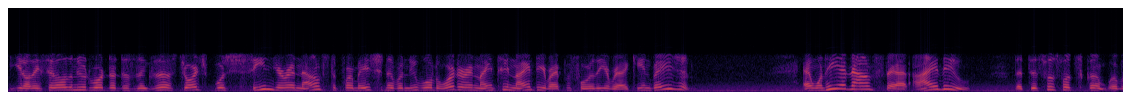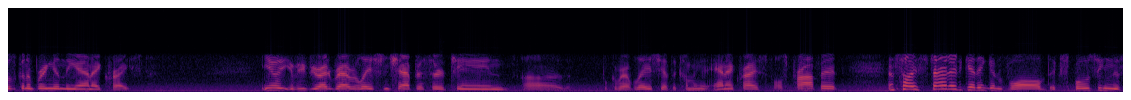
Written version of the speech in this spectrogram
you know they say, "Oh, the New World Order doesn't exist," George Bush Sr. announced the formation of a New World Order in 1990, right before the Iraqi invasion. And when he announced that, I knew that this was what's going, what was going to bring in the Antichrist. You know, if you've read Revelation chapter 13, uh, book of Revelation, you have the coming of Antichrist, false prophet. And so I started getting involved, exposing this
